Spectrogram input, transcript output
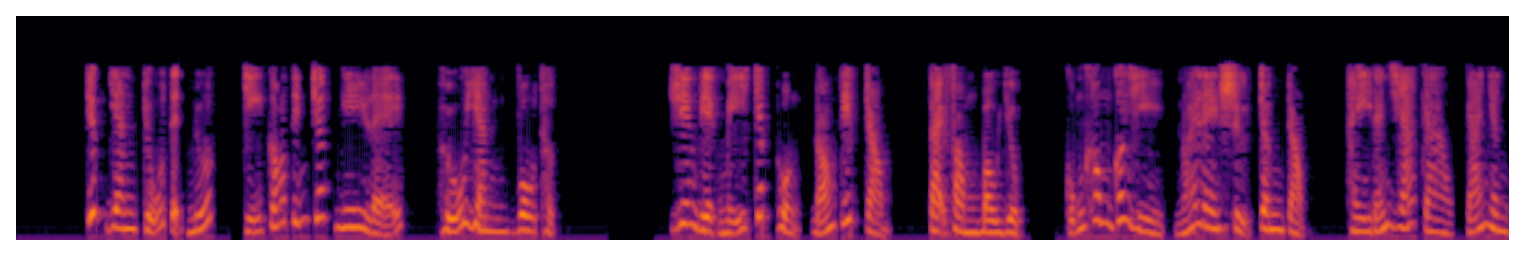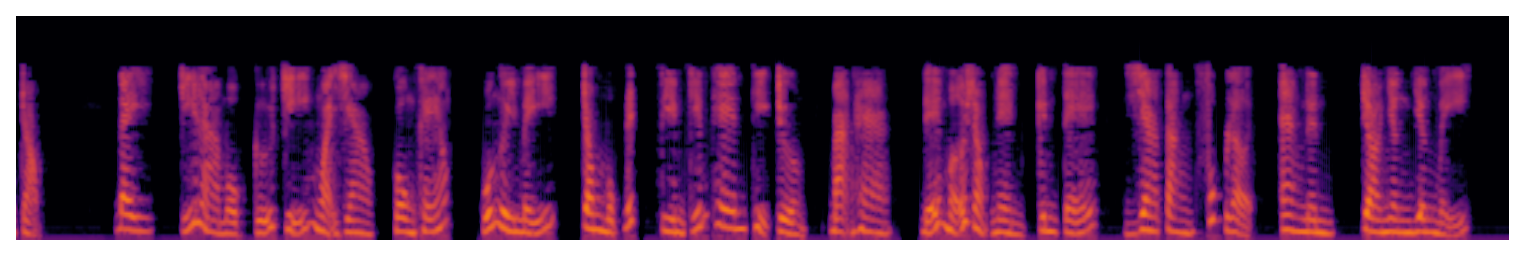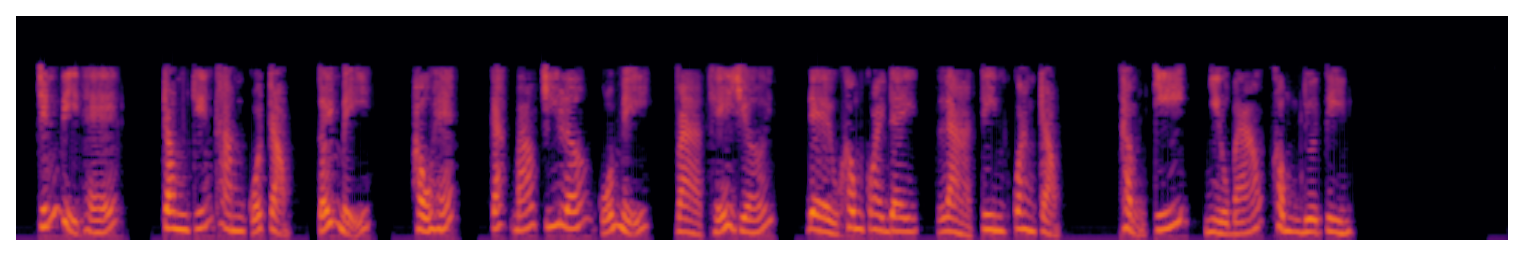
Chức danh chủ tịch nước chỉ có tính chất nghi lễ, hữu danh vô thực. Riêng việc Mỹ chấp thuận đón tiếp trọng tại phòng bầu dục cũng không có gì nói lên sự trân trọng hay đánh giá cao cá nhân trọng. Đây chỉ là một cử chỉ ngoại giao khôn khéo của người Mỹ trong mục đích tìm kiếm thêm thị trường, bạn hàng để mở rộng nền kinh tế, gia tăng phúc lợi, an ninh cho nhân dân Mỹ. Chính vì thế, trong chuyến thăm của Trọng tới Mỹ, hầu hết các báo chí lớn của Mỹ và thế giới đều không coi đây là tin quan trọng, thậm chí nhiều báo không đưa tin.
